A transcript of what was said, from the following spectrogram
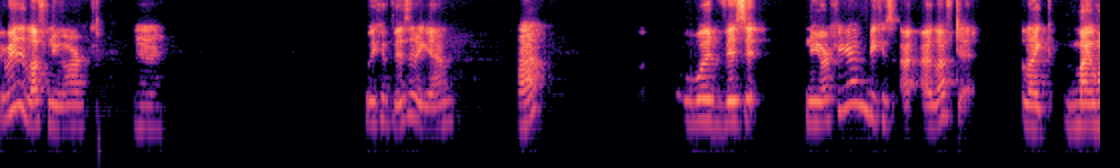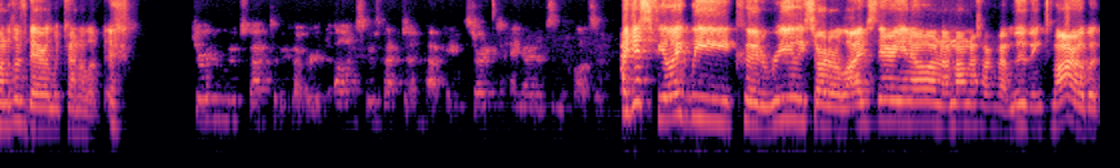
I really love New York. Mm. We could visit again. Huh? Would visit New York again because I, I loved it. Like, might want to live there. Like, kind of loved it. Jordan moves back to the cupboard. Alex goes back to unpacking, starting to hang items in the closet. I just feel like we could really start our lives there. You know, I'm, I'm not, I'm not talking about moving tomorrow, but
